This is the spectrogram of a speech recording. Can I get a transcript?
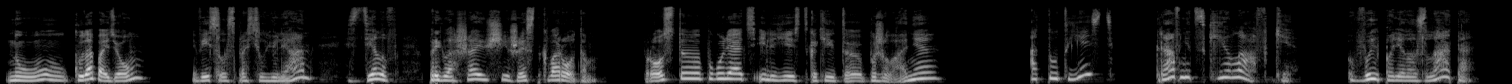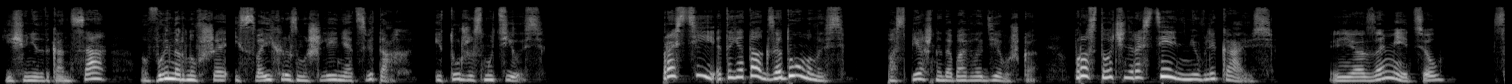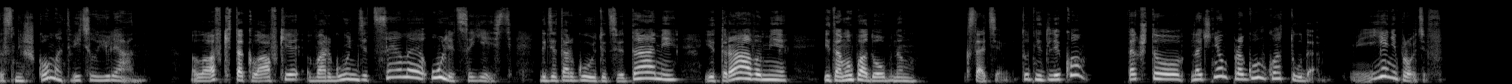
«Ну, куда пойдем?» — весело спросил Юлиан, сделав приглашающий жест к воротам. «Просто погулять или есть какие-то пожелания?» «А тут есть травницкие лавки», — выпалила Злата, еще не до конца вынырнувшая из своих размышлений о цветах, и тут же смутилась. «Прости, это я так задумалась», — поспешно добавила девушка. «Просто очень растениями увлекаюсь». «Я заметил», — со смешком ответил Юлиан. «Лавки так лавки, в Аргунде целая улица есть, где торгуют и цветами, и травами, и тому подобным. Кстати, тут недалеко, так что начнем прогулку оттуда. Я не против».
